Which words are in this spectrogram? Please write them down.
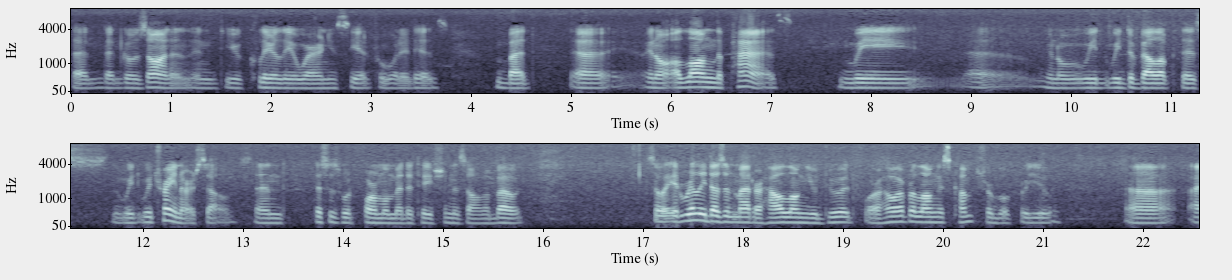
that, that goes on, and, and you're clearly aware and you see it for what it is. But, uh, you know, along the path, we, uh, you know, we, we develop this, we, we train ourselves, and this is what formal meditation is all about. So it really doesn't matter how long you do it for, however long is comfortable for you. Uh, I,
